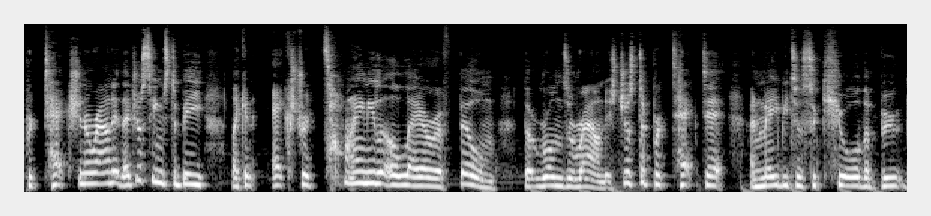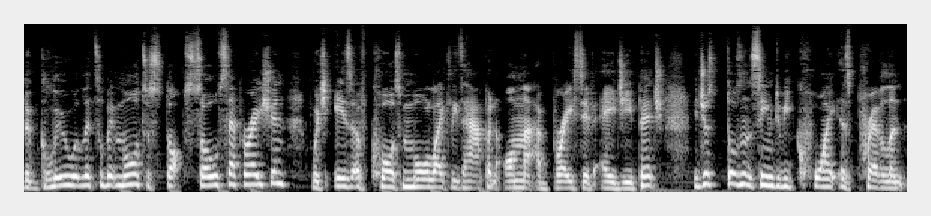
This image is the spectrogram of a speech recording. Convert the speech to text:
protection around it. There just seems to be like an extra tiny little layer of film that runs around. It's just to protect it and maybe to secure the boot, the glue a little bit more to stop sole separation, which is of course more likely to happen on that abrasive AG pitch. It just doesn't seem to be quite as prevalent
